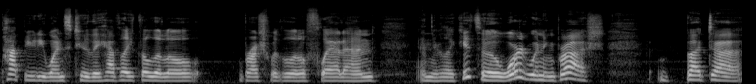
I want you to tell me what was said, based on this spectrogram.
Pop Beauty ones too. They have like the little brush with a little flat end. And they're like, it's an award-winning brush. But uh,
